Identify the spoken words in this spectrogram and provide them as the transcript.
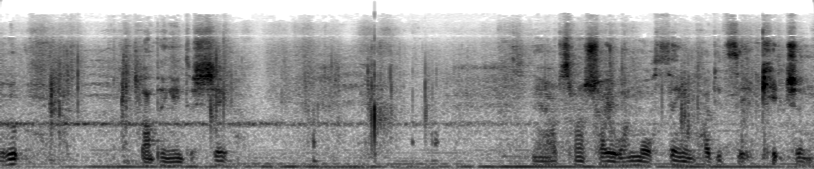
Oop. Bumping into shit. Now, I just want to show you one more thing. I did see a kitchen.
